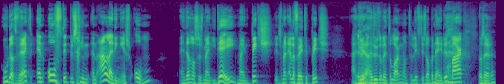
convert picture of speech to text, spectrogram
hoe dat werkt. En of dit misschien een aanleiding is om... En dat was dus mijn idee, mijn pitch. Dit is mijn elevator pitch. Hij duurt, Ja. hij duurt alleen te lang, want de lift is al beneden. Maar zeggen.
